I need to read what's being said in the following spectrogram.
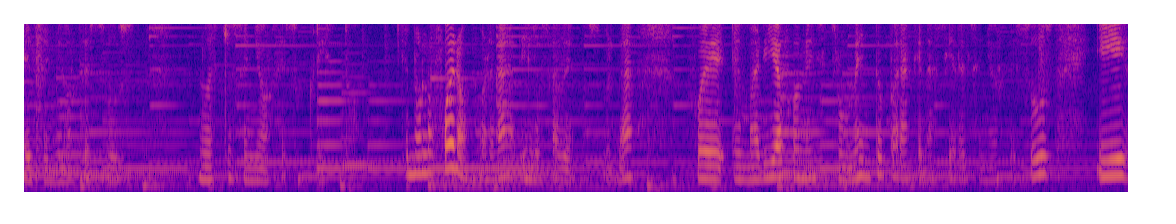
el Señor Jesús, nuestro Señor Jesucristo, que no lo fueron, ¿verdad? Y lo sabemos, ¿verdad? Fue, eh, María fue un instrumento para que naciera el Señor Jesús y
